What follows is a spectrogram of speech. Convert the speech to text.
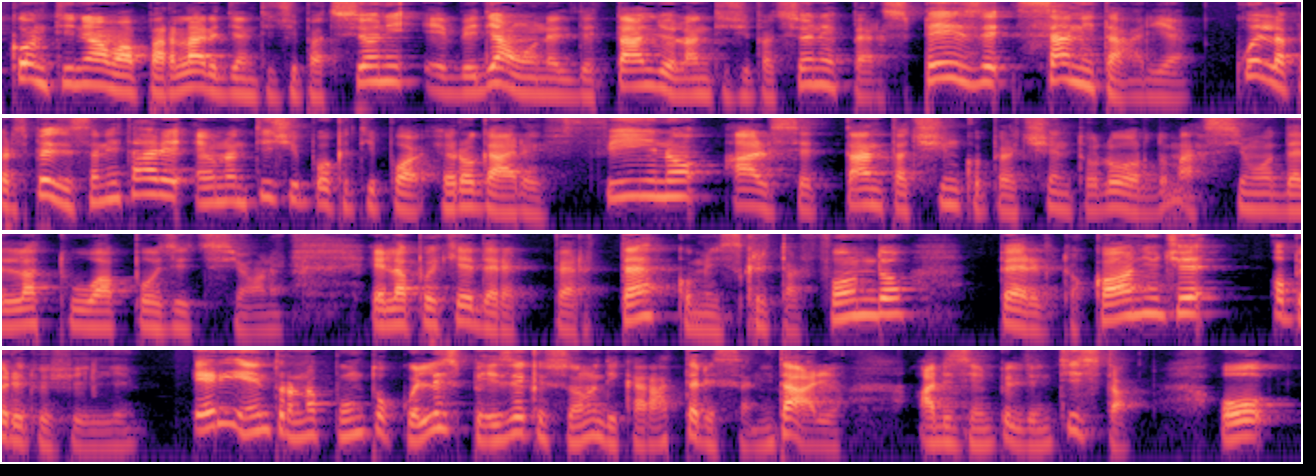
continuiamo a parlare di anticipazioni e vediamo nel dettaglio l'anticipazione per spese sanitarie. Quella per spese sanitarie è un anticipo che ti può erogare fino al 75% lordo massimo della tua posizione e la puoi chiedere per te come iscritto al fondo, per il tuo coniuge o per i tuoi figli. E rientrano appunto quelle spese che sono di carattere sanitario, ad esempio il dentista o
